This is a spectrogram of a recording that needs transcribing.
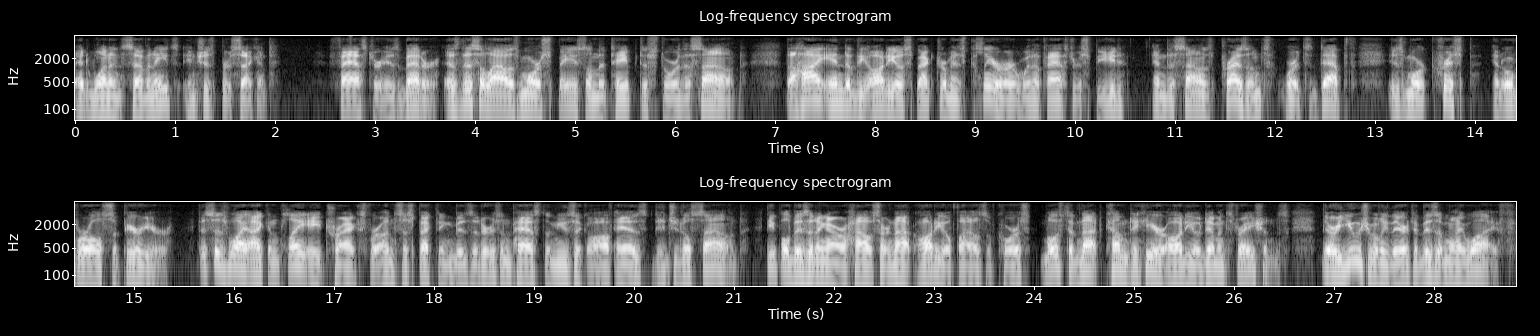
at 1 and 7 eighths inches per second. Faster is better, as this allows more space on the tape to store the sound. The high end of the audio spectrum is clearer with a faster speed, and the sound's presence, or its depth, is more crisp and overall superior. This is why I can play 8 tracks for unsuspecting visitors and pass the music off as digital sound. People visiting our house are not audiophiles, of course. Most have not come to hear audio demonstrations. They're usually there to visit my wife.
